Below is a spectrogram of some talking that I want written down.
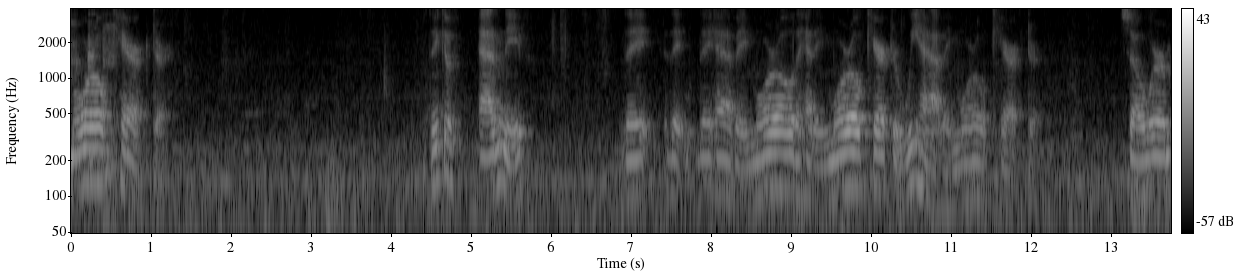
Moral character. Think of Adam and Eve, they, they, they have a moral, they had a moral character. We have a moral character. So we're,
